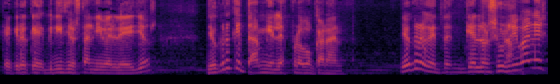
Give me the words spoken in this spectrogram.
que creo que Vinicius está al nivel de ellos, yo creo que también les provocarán. Yo creo que, que los, sus rivales,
